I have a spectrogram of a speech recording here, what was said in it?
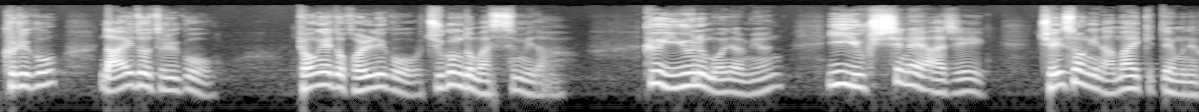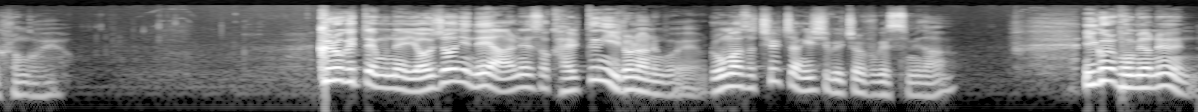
그리고 나이도 들고 병에도 걸리고 죽음도 맞습니다. 그 이유는 뭐냐면 이 육신에 아직 죄성이 남아있기 때문에 그런 거예요. 그렇기 때문에 여전히 내 안에서 갈등이 일어나는 거예요. 로마서 7장 21절 보겠습니다. 이걸 보면은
